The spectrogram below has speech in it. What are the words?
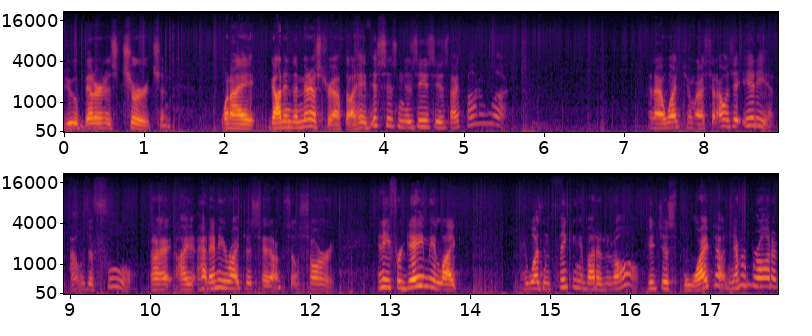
do better in his church. And when I got into ministry, I thought, hey, this isn't as easy as I thought it was. And I went to him. I said, I was an idiot. I was a fool. I, I had any right to say that. I'm so sorry. And he forgave me like he wasn't thinking about it at all. He just wiped out, never brought it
